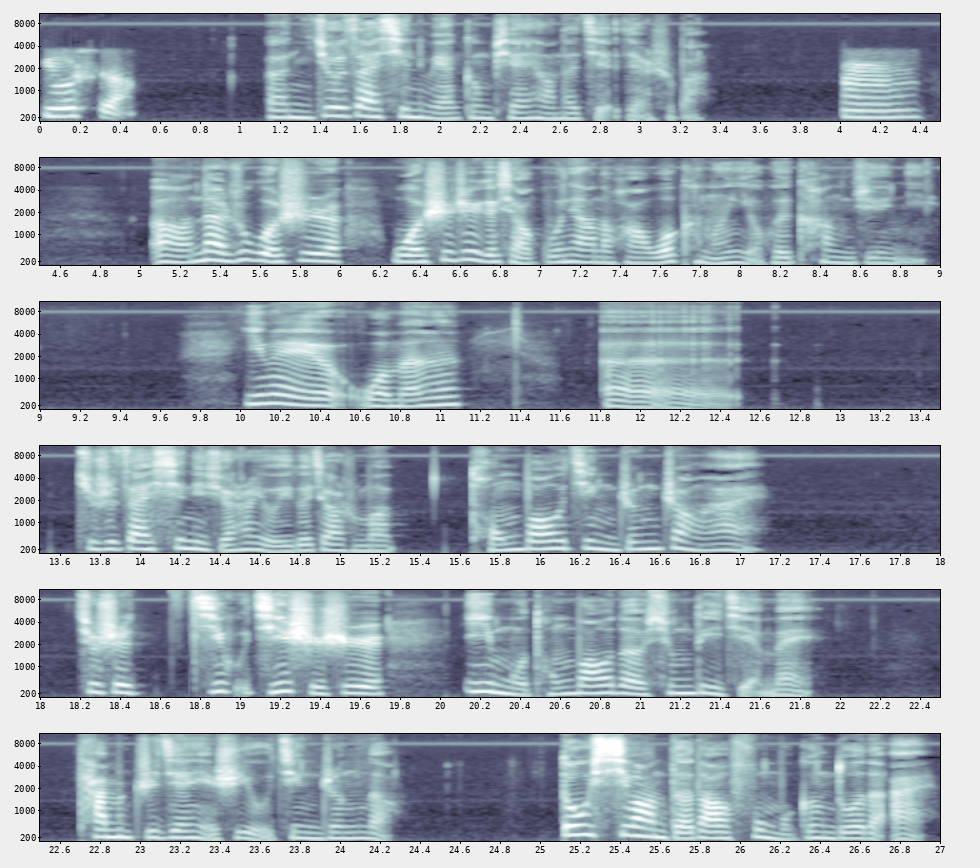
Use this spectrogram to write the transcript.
就是。呃，你就在心里面更偏向他姐姐是吧？嗯。呃，那如果是我是这个小姑娘的话，我可能也会抗拒你，因为我们呃，就是在心理学上有一个叫什么同胞竞争障碍，就是即即使是异母同胞的兄弟姐妹，他们之间也是有竞争的。都希望得到父母更多的爱，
